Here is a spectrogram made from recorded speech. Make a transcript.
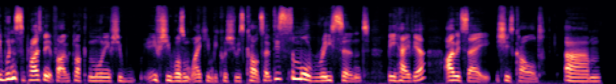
it wouldn't surprise me at five o'clock in the morning if she if she wasn't waking because she was cold. So if this is a more recent behaviour, I would say she's cold. Um,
